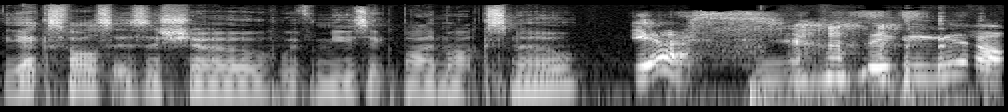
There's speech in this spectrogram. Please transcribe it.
the X Files is a show with music by Mark Snow. Yes! there you go.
